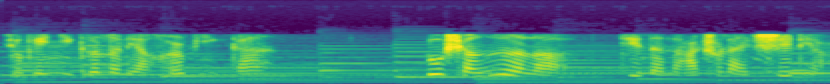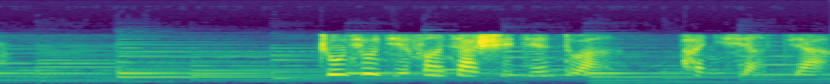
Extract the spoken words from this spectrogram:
就给你搁了两盒饼干。路上饿了，记得拿出来吃点儿。中秋节放假时间短，怕你想家。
